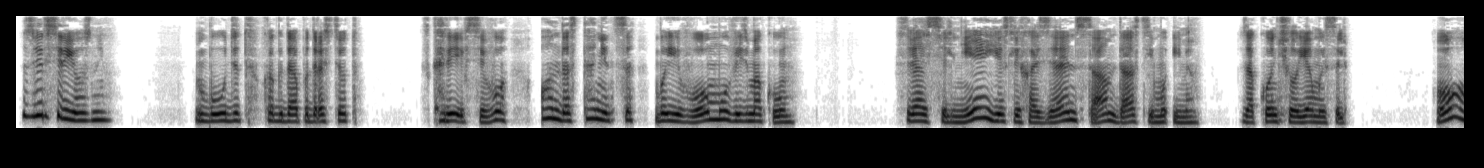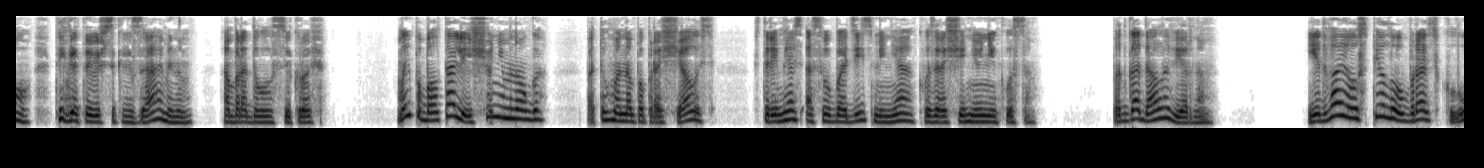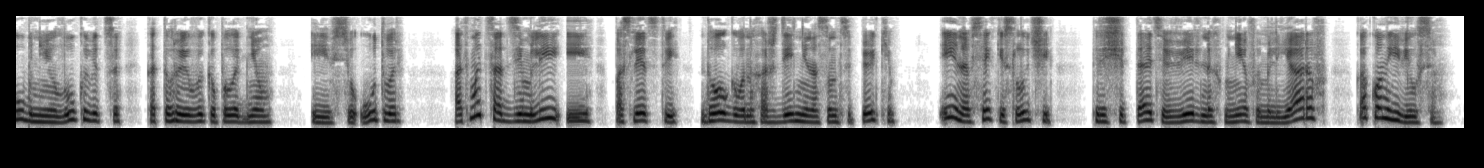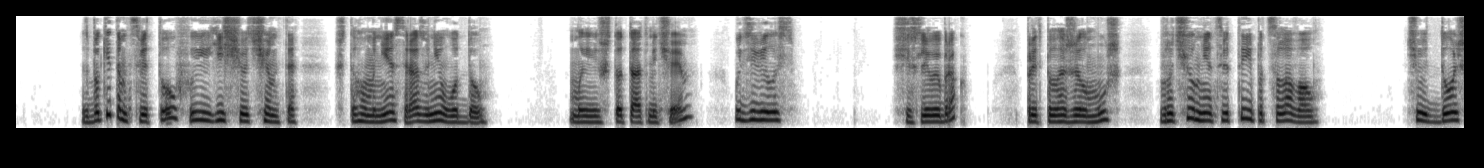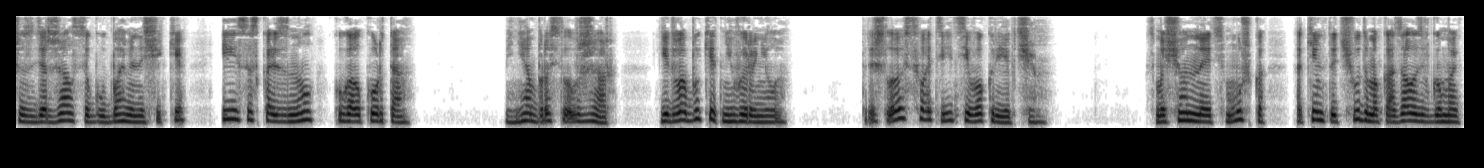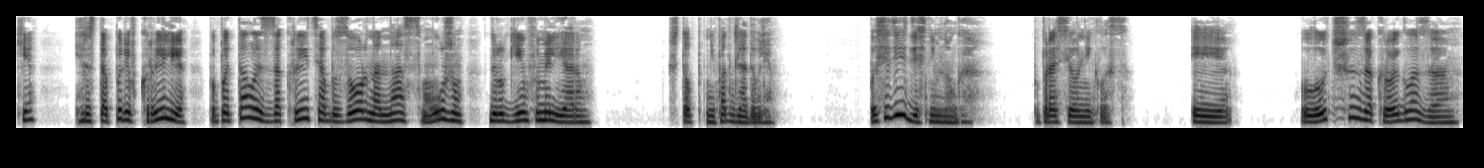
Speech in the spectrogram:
Зверь серьезный. Будет, когда подрастет. Скорее всего, он достанется боевому ведьмаку. Связь сильнее, если хозяин сам даст ему имя. Закончила я мысль. «О, ты готовишься к экзаменам», — обрадовалась свекровь. Мы поболтали еще немного, потом она попрощалась, стремясь освободить меня к возвращению Никласа. Подгадала верно. Едва я успела убрать клубни и луковицы, которые выкопала днем, и всю утварь, отмыться от земли и последствий долгого нахождения на солнцепёке и на всякий случай пересчитать веренных мне фамильяров, как он явился. С букетом цветов и еще чем-то, что мне сразу не отдал. «Мы что-то отмечаем?» — удивилась. «Счастливый брак?» — предположил муж, вручил мне цветы и поцеловал. Чуть дольше задержался губами на щеке и соскользнул к уголку рта. Меня бросило в жар, едва букет не выронила. Пришлось схватить его крепче. Смущенная тьмушка каким-то чудом оказалась в гамаке и, растопырив крылья, попыталась закрыть обзор на нас с мужем другим фамильяром, чтоб не подглядывали. «Посиди здесь немного», — попросил Никлас. «И лучше закрой глаза.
